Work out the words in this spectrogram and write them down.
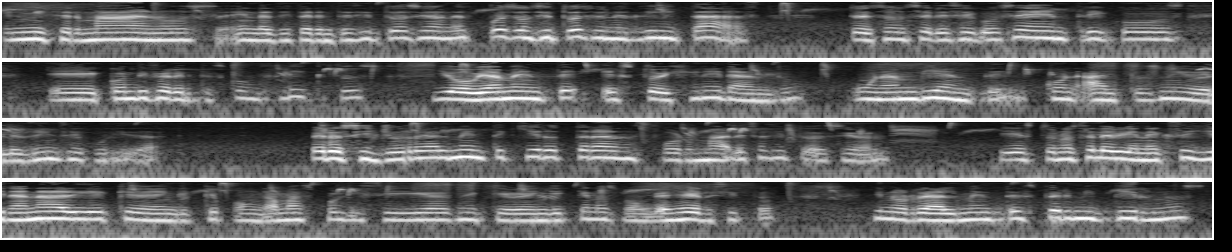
mis hermanos, en las diferentes situaciones, pues son situaciones limitadas. Entonces son seres egocéntricos, eh, con diferentes conflictos y obviamente estoy generando un ambiente con altos niveles de inseguridad. Pero si yo realmente quiero transformar esa situación, y esto no se le viene a exigir a nadie que venga y que ponga más policías, ni que venga y que nos ponga ejército, sino realmente es permitirnos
